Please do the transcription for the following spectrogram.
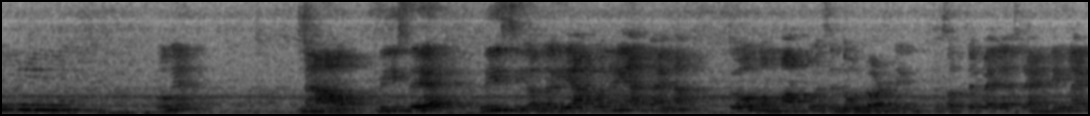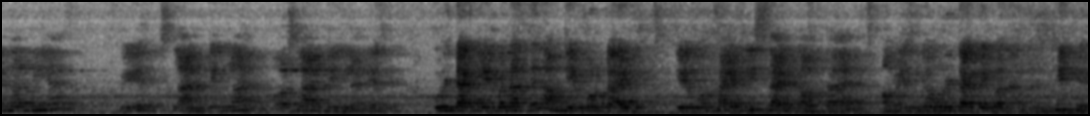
ऊन हो गया नाउ री से ऋषि अगर ये आपको नहीं आता है ना तो मम्मा आपको ऐसे दो डॉट देंगे तो सबसे पहले स्टैंडिंग लाइन करनी है फिर स्लैंटिंग लाइन और स्लैंटिंग लाइन ऐसे। उल्टा के बनाते हैं ना, हम K for kite K for kite इस साइड का होता है, हमें इसमें उल्टा के बनाना है, ठीक है?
